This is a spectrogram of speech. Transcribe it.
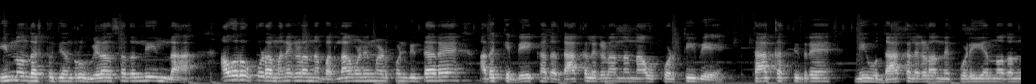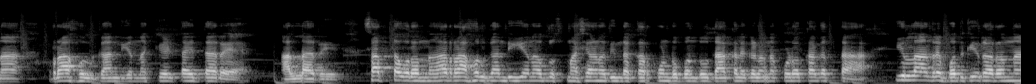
ಇನ್ನೊಂದಷ್ಟು ಜನರು ವಿಳಾಸದಲ್ಲಿ ಇಲ್ಲ. ಅವರು ಕೂಡ ಮನೆಗಳನ್ನು ಬದಲಾವಣೆ ಮಾಡಿಕೊಂಡಿದ್ದಾರೆ. ಅದಕ್ಕೆ ಬೇಕಾದ ದಾಖಲೆಗಳನ್ನು ನಾವು ಕೊಡ್ತೀವಿ. ತಾಕತ್ತಿದ್ರೆ ನೀವು ದಾಖಲೆಗಳನ್ನು ಕೊಡಿ ಅನ್ನೋದನ್ನು ರಾಹುಲ್ ಗಾಂಧಿಯನ್ನು ಕೇಳ್ತಾ ಇದ್ದಾರೆ. ಅಲ್ಲ ರೀ. ಸತ್ತವರನ್ನ ರಾಹುಲ್ ಗಾಂಧಿ ಏನಾದರೂ ಸ್ಮಶಾನದಿಂದ ಕರ್ಕೊಂಡು ಬಂದು ದಾಖಲೆಗಳನ್ನು ಕೊಡೋಕ್ಕಾಗತ್ತಾ? ಇಲ್ಲ ಅಂದರೆ ಬದುಕಿರೋರನ್ನ,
